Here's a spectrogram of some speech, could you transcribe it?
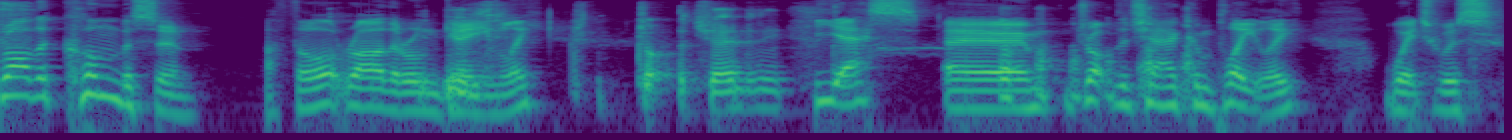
rather cumbersome, I thought, rather ungainly. Dropped the chair, didn't he? Yes, um, dropped the chair completely, which was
